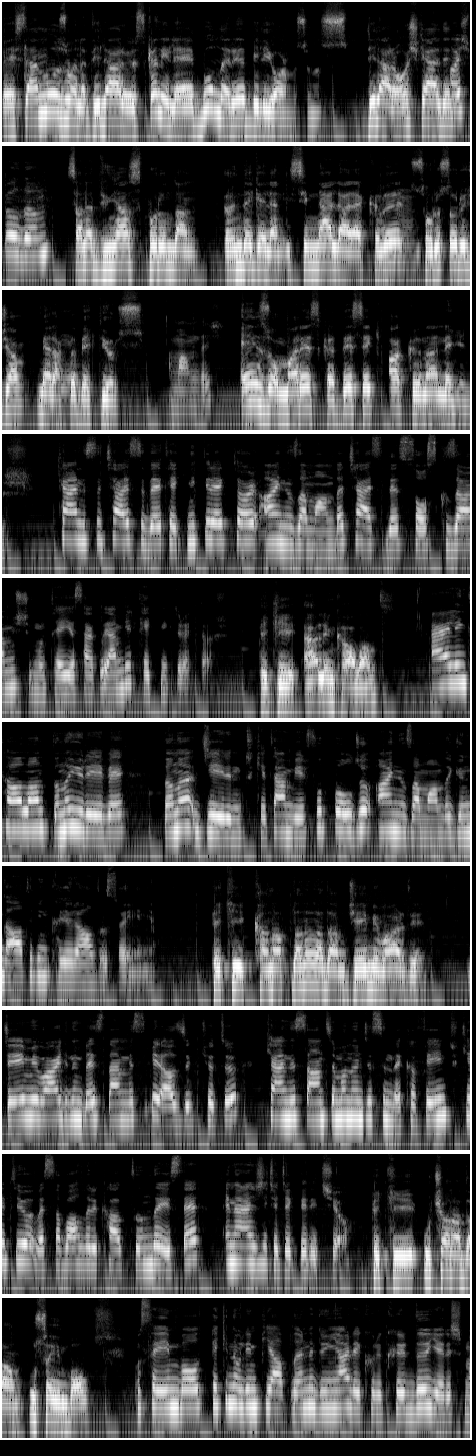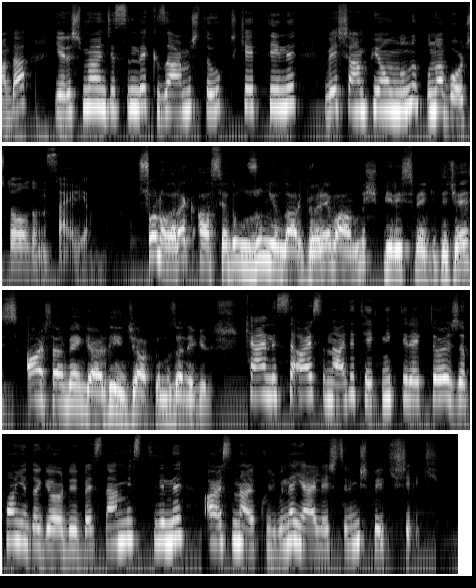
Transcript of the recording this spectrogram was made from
Beslenme uzmanı Dilara Özkan ile bunları biliyor musunuz? Dilara hoş geldin. Hoş buldum. Sana dünya sporundan önde gelen isimlerle alakalı Hı soru soracağım. Merakla Tabii. bekliyoruz. Tamamdır. Enzo Maresca desek aklına ne gelir? Kendisi Chelsea'de teknik direktör, aynı zamanda Chelsea'de sos kızarmış yumurtayı yasaklayan bir teknik direktör. Peki Erling Haaland? Erling Haaland dana yüreği ve dana ciğerini tüketen bir futbolcu, aynı zamanda günde 6000 kalori aldığı söyleniyor. Peki kanatlanan adam Jamie Vardy? Jamie Vardy'nin beslenmesi birazcık kötü. Kendisi antrenman öncesinde kafein tüketiyor ve sabahları kalktığında ise enerji içecekleri içiyor. Peki uçan adam Usain Bolt? Usain Bolt Pekin Olimpiyatlarını dünya rekoru kırdığı yarışmada yarışma öncesinde kızarmış tavuk tükettiğini ve şampiyonluğunu buna borçlu olduğunu söylüyor. Son olarak Asya'da uzun yıllar görev almış bir isme gideceğiz. Arsene Wenger deyince aklımıza ne gelir? Kendisi Arsenal'de teknik direktör, Japonya'da gördüğü beslenme stilini Arsenal kulübüne yerleştirmiş bir kişilik.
